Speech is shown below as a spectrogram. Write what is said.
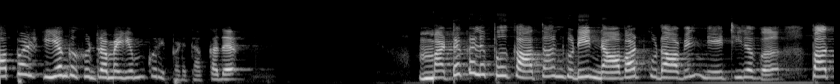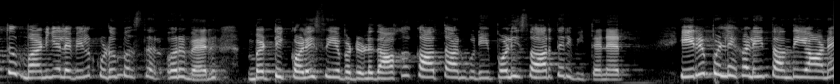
கப்பல் இயங்குகின்றமையும் குறிப்பிடத்தக்கது. மட்டக்களப்பு காத்தான்குடி நாவாட்குடாவில் நேற்றிரவு பத்து மணியளவில் குடும்பஸ்தர் ஒருவர் வெட்டி கொலை செய்யப்பட்டுள்ளதாக காத்தான்குடி போலீசார் தெரிவித்தனர். இரு பிள்ளைகளின் தந்தையான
